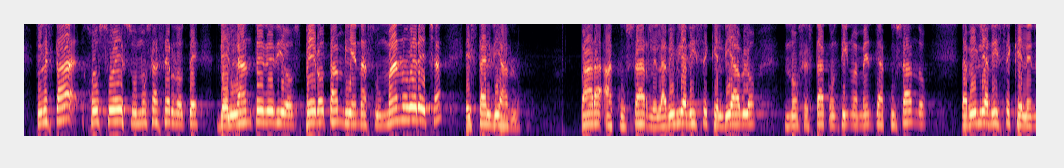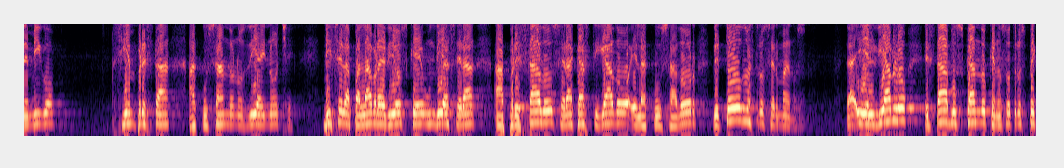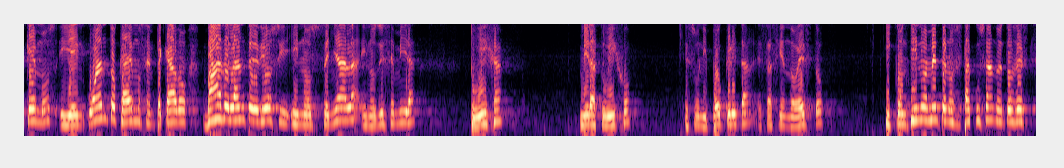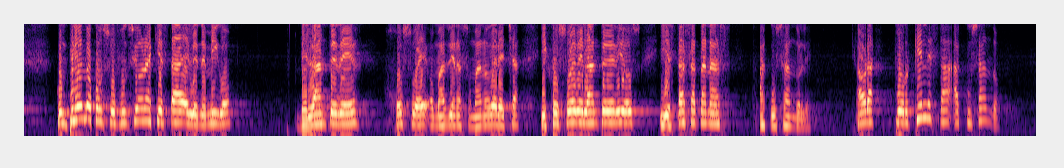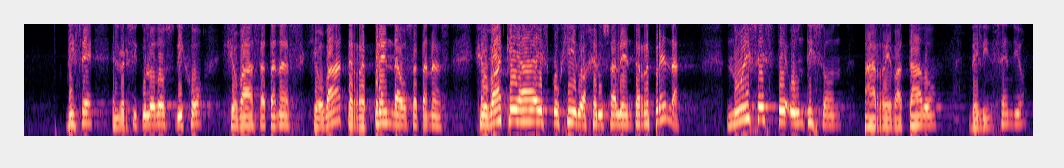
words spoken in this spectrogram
Entonces está Josué, sumo sacerdote, delante de Dios, pero también a su mano derecha está el diablo para acusarle. La Biblia dice que el diablo nos está continuamente acusando. La Biblia dice que el enemigo siempre está acusándonos día y noche. Dice la palabra de Dios que un día será apresado, será castigado el acusador de todos nuestros hermanos. Y el diablo está buscando que nosotros pequemos y en cuanto caemos en pecado, va delante de Dios y, nos señala y nos dice, mira, tu hija, mira tu hijo, es un hipócrita, está haciendo esto y continuamente nos está acusando. Entonces, cumpliendo con su función, aquí está el enemigo delante de Josué, o más bien a su mano derecha, y Josué delante de Dios, y está Satanás acusándole. Ahora, ¿por qué le está acusando? Dice el versículo 2, dijo Jehová a Satanás, Jehová te reprenda, oh Satanás, Jehová que ha escogido a Jerusalén te reprenda. ¿No es este un tizón arrebatado del incendio?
